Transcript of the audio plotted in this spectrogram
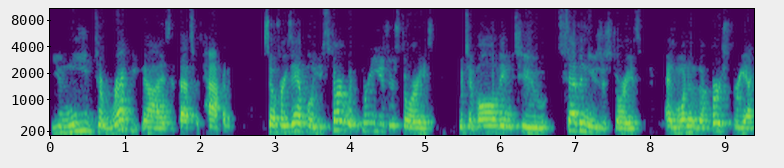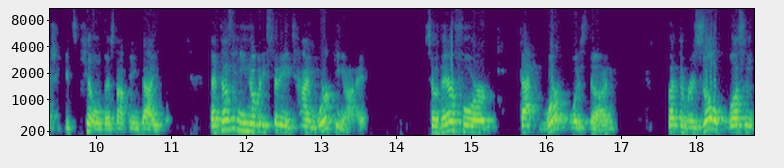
you need to recognize that that's what's happening. So for example, you start with three user stories, which evolve into seven user stories, and one of the first three actually gets killed as not being valuable. That doesn't mean nobody's spending any time working on it. So therefore, that work was done, but the result wasn't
